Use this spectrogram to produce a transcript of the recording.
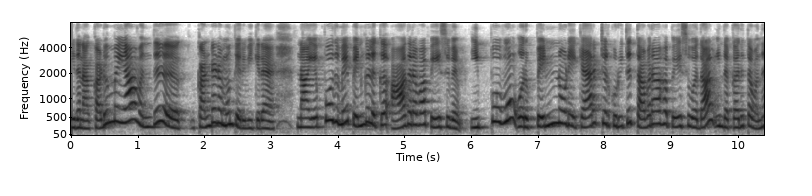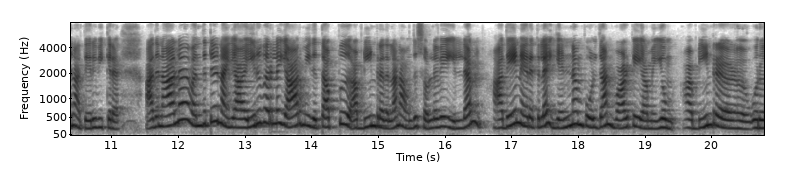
இதை நான் கடுமையாக வந்து கண்டனமும் தெரிவிக்கிறேன். நான் எப்போதுமே பெண்களுக்கு ஆதரவாக பேசுவேன். இப்போவும் ஒரு பெண்ணுடைய கேரக்டர் குறித்து தவறாக பேசுவதால் இந்த கருத்தை வந்து நான் தெரிவிக்கிறேன். அதனால் வந்துட்டு நான் யா இருவரில் யார் மீது தப்பு அப்படின்றதெல்லாம் நான் வந்து சொல்லவே இல்லை. அதே நேரத்தில் எண்ணம் போல் தான் வாழ்க்கை அமையும் அப்படின்ற ஒரு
